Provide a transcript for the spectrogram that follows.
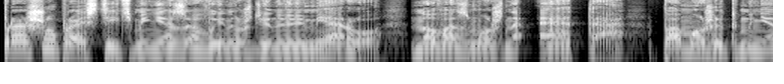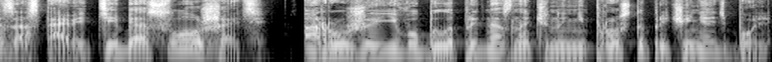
«Прошу простить меня за вынужденную меру, но, возможно, это поможет мне заставить тебя слушать». Оружие его было предназначено не просто причинять боль.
